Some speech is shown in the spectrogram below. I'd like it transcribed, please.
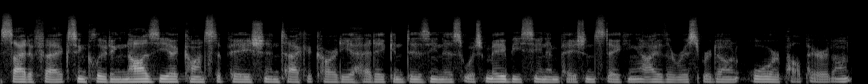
side effects, including nausea, constipation, tachycardia, headache, and dizziness, which may be seen in patients taking either risperidone or paliperidone.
